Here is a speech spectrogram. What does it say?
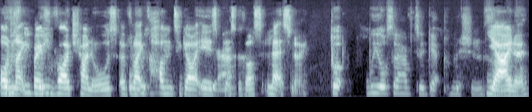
on Obviously, like both we- of our channels of like come to get our ears Yeah. pierced with us let us know But we also have to get permission. From yeah i know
